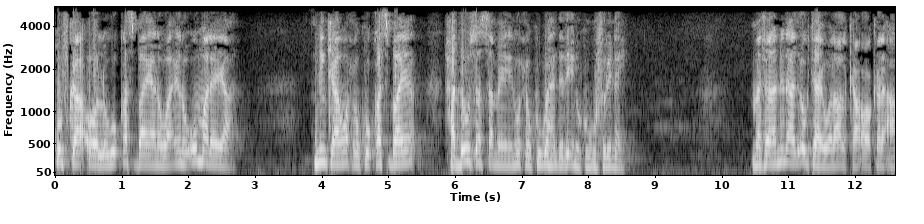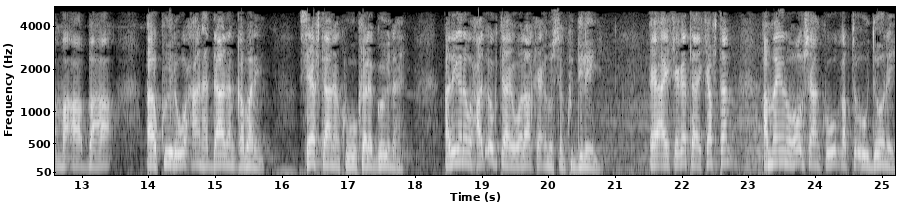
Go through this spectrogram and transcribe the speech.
qofka oo lagu qasbayana waa inuu u maleeyaa. Ninkan wuxuu ku qasbaya hadduusan samaynin wuxuu kugu handaday inuu kugu fulinay. Maala nin aada og tahay walaalka oo kale ama aabbaha aa ku yiri waxaan haddaadan qabanin. Seeftaanan kugu kala goynahay. Adigana waxaad og tahay walaalka inuusan ku dilaynin ee ay kaga tahay kaftan ama inuu howshaan kugu qabto uu doonay.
